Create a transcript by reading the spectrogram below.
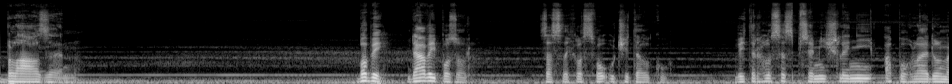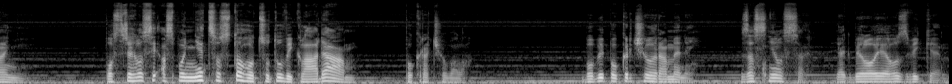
Blázen. Bobby, dávej pozor, zaslechl svou učitelku. Vytrhl se z přemýšlení a pohlédl na ní. Postřehl si aspoň něco z toho, co tu vykládám, pokračovala. Bobby pokrčil rameny. Zasnil se, jak bylo jeho zvykem,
